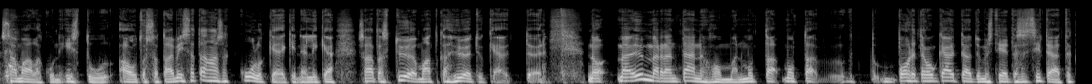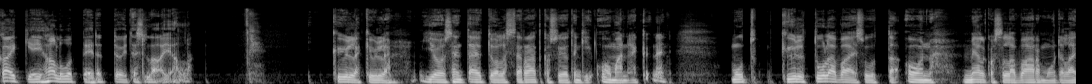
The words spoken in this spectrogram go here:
samalla kun istuu autossa tai missä tahansa kulkeekin, eli saataisiin työmatka hyötykäyttöön. No mä ymmärrän tämän homman, mutta, mutta pohditaanko käyttäytymistieteessä sitä, että kaikki ei halua tehdä töitä sillä ajalla? Kyllä, kyllä. Joo, sen täytyy olla se ratkaisu jotenkin omanäköinen. Mutta kyllä tulevaisuutta on melkoisella varmuudella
